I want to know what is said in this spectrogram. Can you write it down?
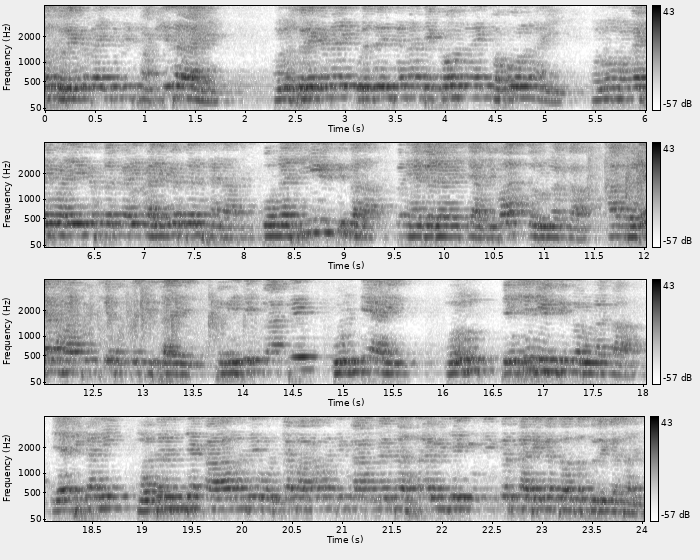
मात्र सुरेखाताई कधी साक्षीदार आहे. म्हणून सुरेखाताई कुठेतरी त्यांना देखवलं नाही थकवलं नाही. म्हणून मगाशी माझ्या एका सहकारी कार्यकर्त्याने सांगा कोणाशीही युती करा पण ह्या घड्याळाची अजिबात करू नका. हा घड्याळ हा पेक्षा फक्त दिसायचे पण याचे काटे उलटे आहेत म्हणून त्यांची युती करू नका. या ठिकाणी मदरच्या काळामध्ये वरच्या भागामध्ये काम करत असताना विजय एकच कार्यकर्ता होता सुरेखाताई.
